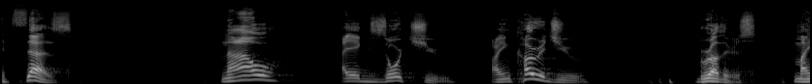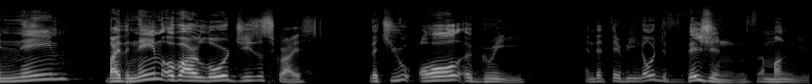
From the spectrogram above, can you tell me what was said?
It says, Now I exhort you, I encourage you, brothers, my name, by the name of our Lord Jesus Christ, that you all agree and that there be no divisions among you,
